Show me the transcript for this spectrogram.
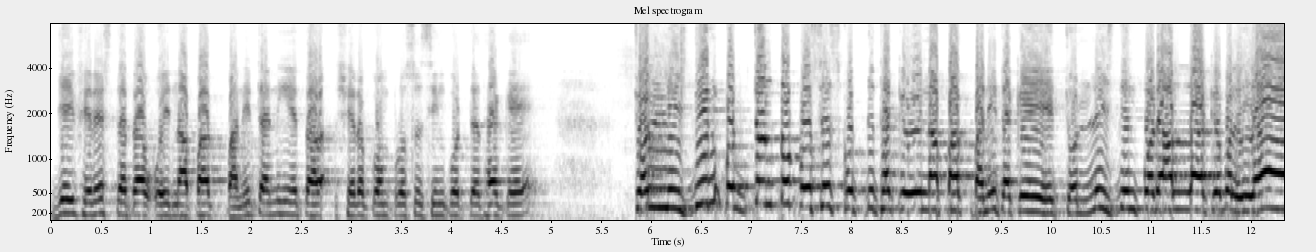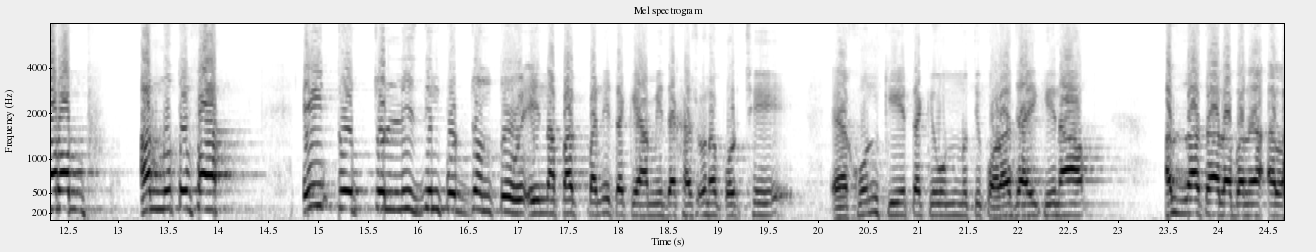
যেই ফেরেস্তাটা ওই নাপাক পানিটা নিয়ে তার সেরকম প্রসেসিং করতে থাকে। চল্লিশ দিন পর্যন্ত প্রসেস করতে থাকে ওই নাপাক পানিটাকে। চল্লিশ দিন পরে আল্লাহকে বলে ইয়ারব আন্নুতফা এই তো চল্লিশ দিন পর্যন্ত এই নাপাক পানিটাকে আমি দেখাশোনা করছি। এখন কি এটাকে উন্নতি করা যায় কিনা? আল্লাহ তাআলা বলে আল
